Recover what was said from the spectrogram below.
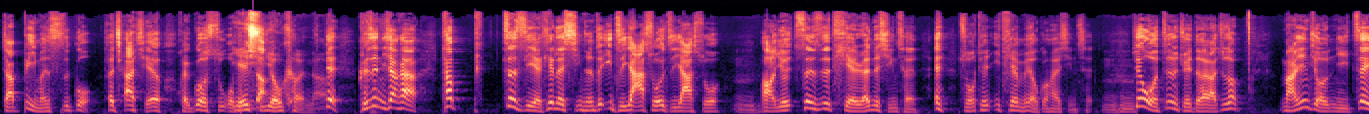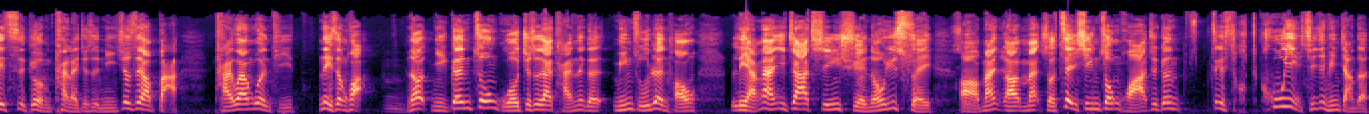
叫闭门思过，他加钱悔过书，我们也许有可能。对，可是你想想看，他这几天的行程就一直压缩，一直压缩，嗯啊，有甚至是铁人的行程，哎，昨天一天没有公开行程，嗯哼，所以我真的觉得啦，就是说。马英九，你这一次给我们看来就是你就是要把台湾问题内政化，然后你跟中国就是在谈那个民族认同，两岸一家亲，血浓于水啊，满啊满所振兴中华，就跟这个呼应习近平讲的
